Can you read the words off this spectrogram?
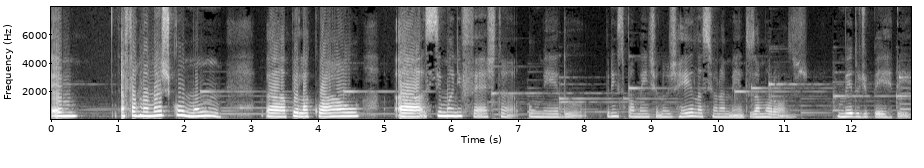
é a forma mais comum uh, pela qual uh, se manifesta o medo, principalmente nos relacionamentos amorosos o medo de perder,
